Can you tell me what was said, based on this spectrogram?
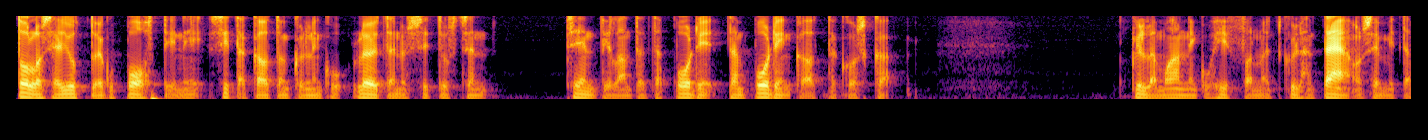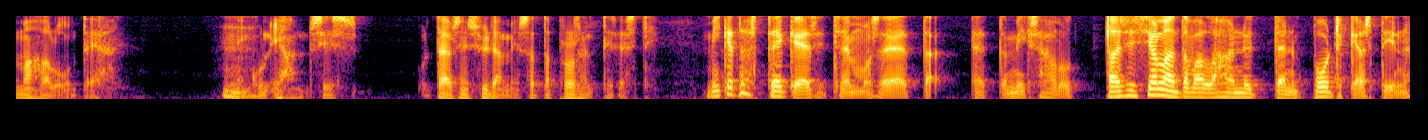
Tollaisia juttuja kun pohtii, niin sitä kautta on kyllä niin löytänyt sit just sen, sen tilan tätä podi, tämän podin kautta, koska kyllä mä oon niin kuin hiffannut, että kyllähän tämä on se, mitä mä haluan tehdä. Mm. Niin kuin ihan siis täysin sydämin sataprosenttisesti. Mikä tästä tekee sitten semmoiseen, että, että miksi haluat tai siis jollain tavallahan nyt podcastin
